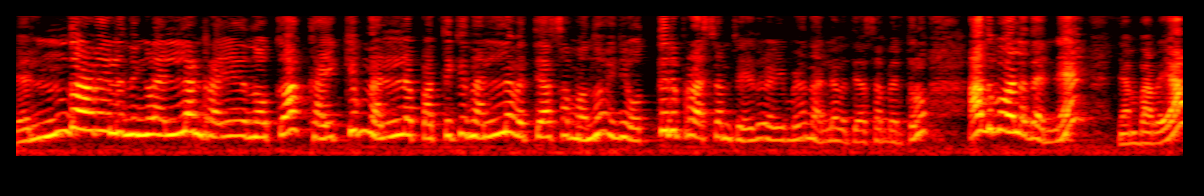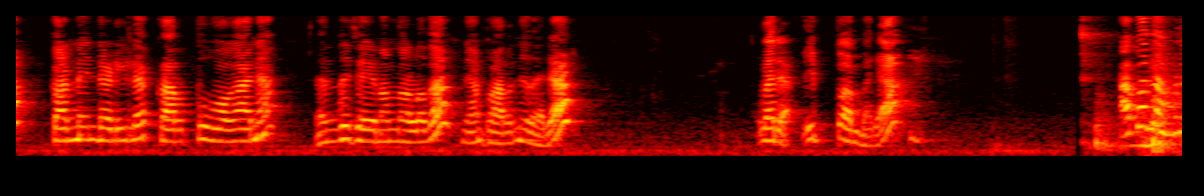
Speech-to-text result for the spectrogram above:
എന്താണേലും നിങ്ങൾ എല്ലാം ട്രൈ ചെയ്ത് നോക്കുക. കൈക്കും നല്ല പത്തിക്ക് നല്ല വ്യത്യാസം വന്നു. ഇനി ഒത്തിരി പ്രാവശ്യം ചെയ്ത് കഴിയുമ്പോഴേ നല്ല വ്യത്യാസം വരത്തുള്ളൂ. അതുപോലെ തന്നെ ഞാൻ പറയാം കണ്ണിന്റെ അടിയിലെ കറുപ്പ് പോകാന് എന്ത് ചെയ്യണം എന്നുള്ളത് ഞാൻ പറഞ്ഞു തരാം. വരാം ഇപ്പം വരാം. അപ്പൊ നമ്മൾ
